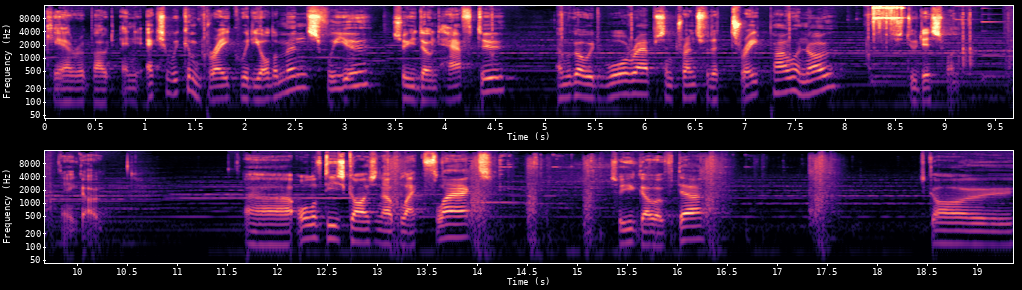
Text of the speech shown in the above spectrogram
care about any. Actually, we can break with the Ottomans for you, so you don't have to. And we go with war reps and transfer the trade power. No, just do this one. There you go. Uh, all of these guys are now black flagged. So you go over there. Let's go.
